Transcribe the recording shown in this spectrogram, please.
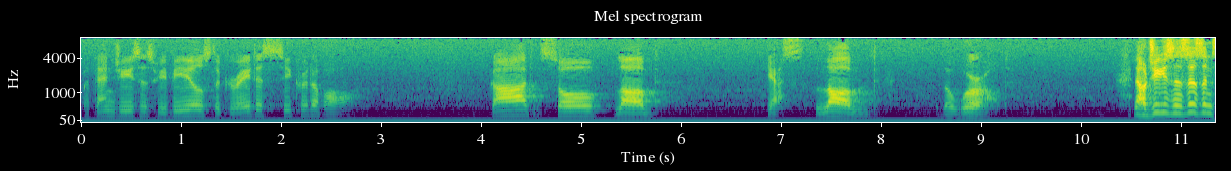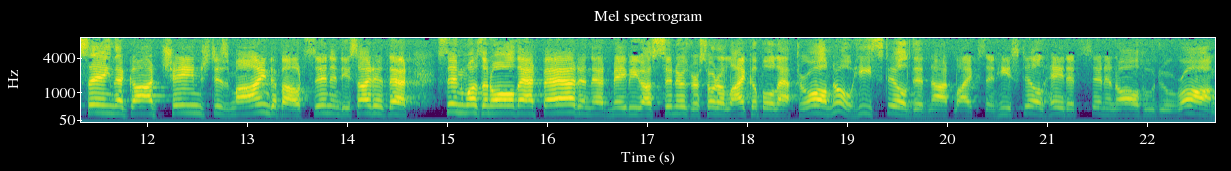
But then Jesus reveals the greatest secret of all. God so loved, yes, loved the world. Now, Jesus isn't saying that God changed his mind about sin and decided that sin wasn't all that bad and that maybe us sinners were sort of likable after all. No, he still did not like sin. He still hated sin and all who do wrong.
